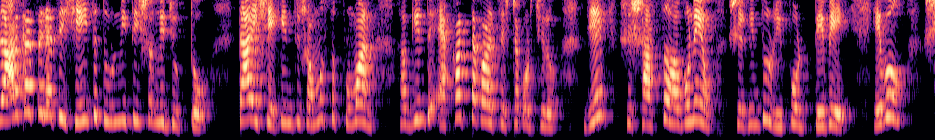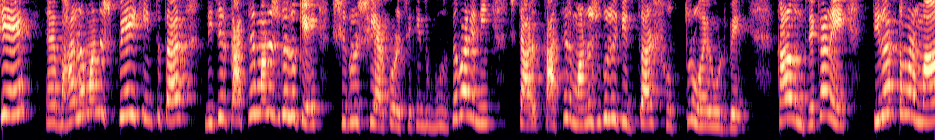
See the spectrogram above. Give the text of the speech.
যার কাছে গেছি সেই তো দুর্নীতির সঙ্গে যুক্ত। তাই সে কিন্তু সমস্ত প্রমাণ কিন্তু একাট্টা করার চেষ্টা করছিল যে সে স্বাস্থ্য ভবনেও সে কিন্তু রিপোর্ট দেবে। এবং সে ভালো মানুষ পেয়েই কিন্তু তার নিজের কাছের মানুষগুলোকে সেগুলো শেয়ার করেছে। কিন্তু বুঝতে পারেনি তার কাছের মানুষগুলো কিন্তু তার শত্রু হয়ে উঠবে। কারণ যেখানে তিলোত্তমার মা,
